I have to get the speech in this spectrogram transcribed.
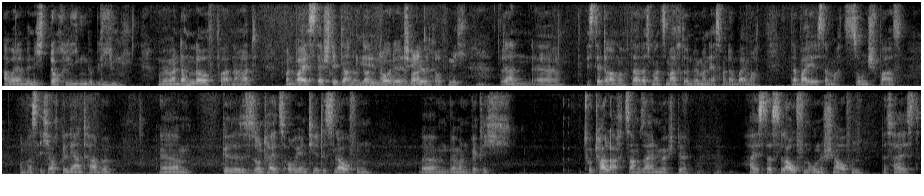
aber dann bin ich doch liegen geblieben. Und wenn man dann einen Laufpartner hat, man weiß, der steht dann und genau, dann vor der, Tür. wartet auf mich. Dann, dann äh, ist der Drang noch da, dass man es macht und wenn man erstmal dabei macht, dabei ist, dann macht es so einen Spaß. Und was ich auch gelernt habe, ähm, gesundheitsorientiertes Laufen, ähm, wenn man wirklich total achtsam sein möchte, heißt das Laufen ohne Schnaufen. Das heißt,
